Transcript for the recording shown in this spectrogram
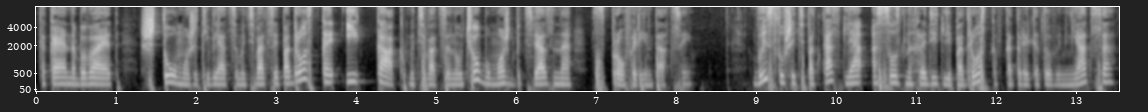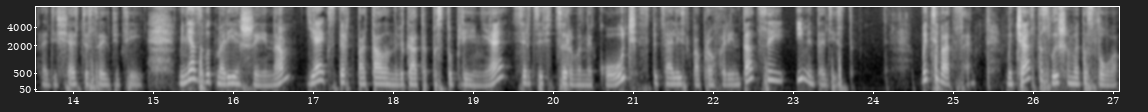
какая она бывает, что может являться мотивацией подростка и как мотивация на учебу может быть связана с профориентацией. Вы слушаете подкаст для осознанных родителей подростков, которые готовы меняться ради счастья своих детей. Меня зовут Мария Шейна. Я эксперт портала «Навигатор поступления», сертифицированный коуч, специалист по профориентации и методист. Мотивация. Мы часто слышим это слово.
